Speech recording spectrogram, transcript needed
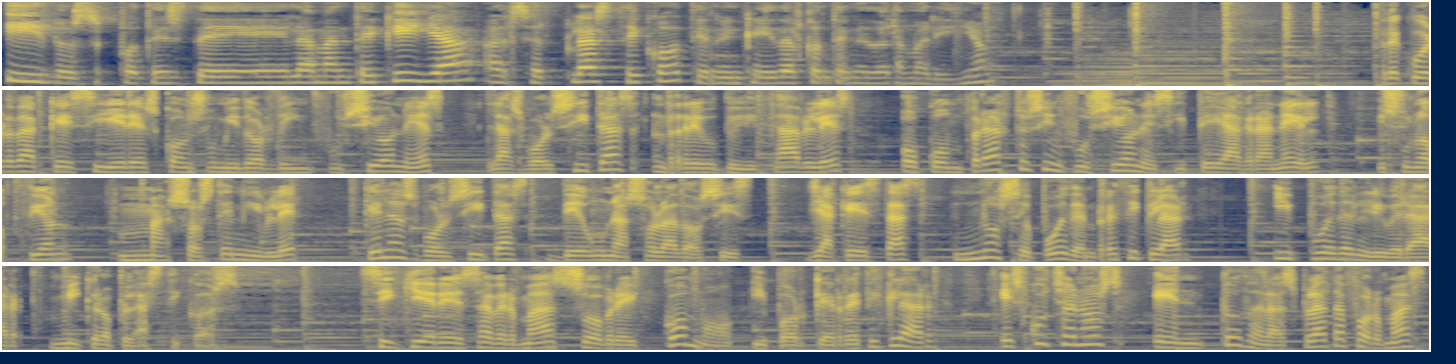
y los botes de la mantequilla, al ser plástico, tienen que ir al contenedor amarillo. Recuerda que si eres consumidor de infusiones, las bolsitas reutilizables o comprar tus infusiones y té a granel es una opción más sostenible las bolsitas de una sola dosis, ya que estas no se pueden reciclar y pueden liberar microplásticos. Si quieres saber más sobre cómo y por qué reciclar, escúchanos en todas las plataformas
